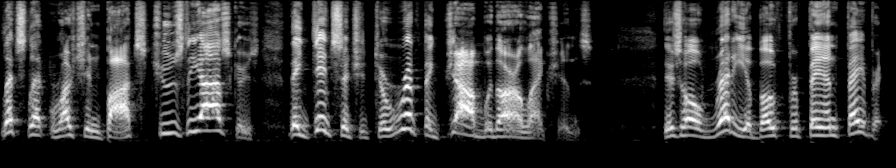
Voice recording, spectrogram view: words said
Let's let Russian bots choose the Oscars. They did such a terrific job with our elections. There's already a vote for fan favorite.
